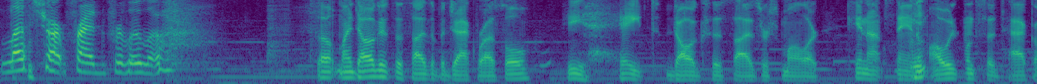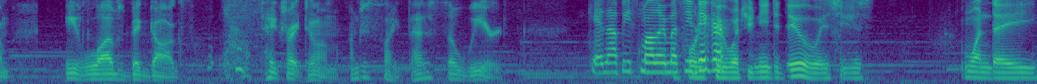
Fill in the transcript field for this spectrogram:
less sharp friend for Lulu. So my dog is the size of a Jack Russell. He hates dogs his size or smaller. Cannot stand them. Hmm? Always wants to attack them. He loves big dogs. Takes right to him. I'm just like that is so weird. Cannot be smaller, must be bigger. what you need to do is you just one day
